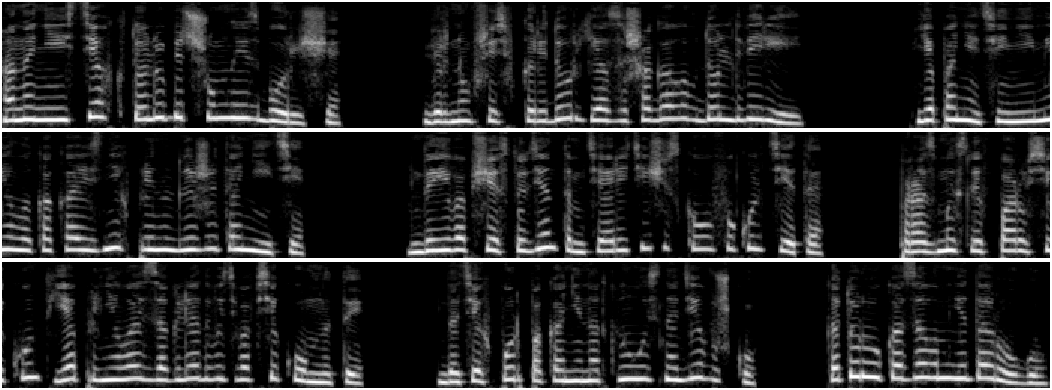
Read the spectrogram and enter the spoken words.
Она не из тех, кто любит шумные сборища. Вернувшись в коридор, я зашагала вдоль дверей. Я понятия не имела, какая из них принадлежит Аните, да и вообще студентам теоретического факультета. Поразмыслив пару секунд, я принялась заглядывать во все комнаты, до тех пор, пока не наткнулась на девушку, которая указала мне дорогу.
